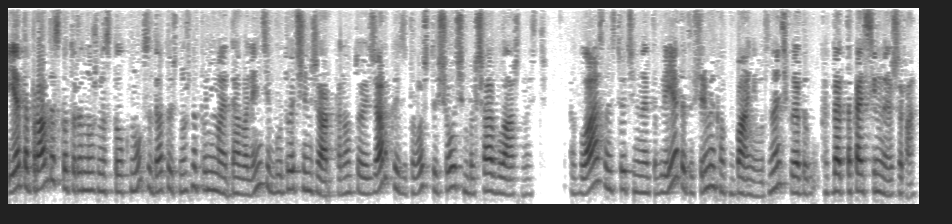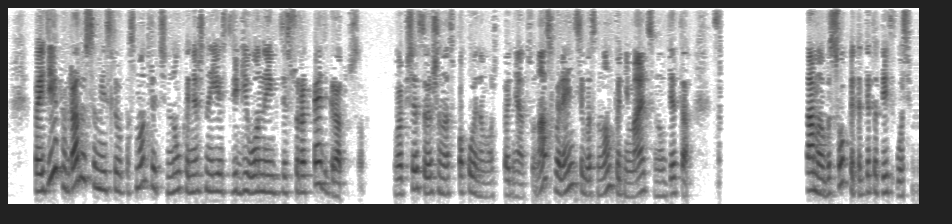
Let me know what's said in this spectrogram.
И это правда, с которой нужно столкнуться, да, то есть нужно понимать, да, в Валенсии будет очень жарко, ну, то есть жарко из-за того, что еще очень большая влажность. Влажность очень на это влияет, это все время как в бане. Вот знаете, когда, когда такая сильная жара. По идее, по градусам, если вы посмотрите, ну, конечно, есть регионы, где 45 градусов. Вообще совершенно спокойно может подняться. У нас в Валенсии в основном поднимается, ну, где-то самая высокая это где-то 38.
